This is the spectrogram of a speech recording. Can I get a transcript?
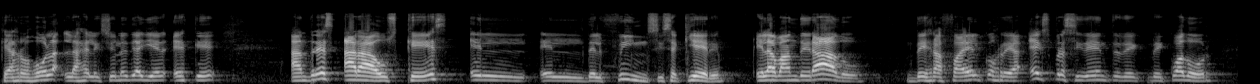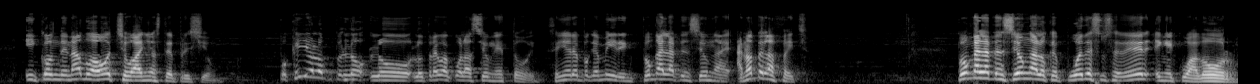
que arrojó las elecciones de ayer es que Andrés Arauz, que es el, el delfín, si se quiere, el abanderado de Rafael Correa, expresidente de, de Ecuador, y condenado a ocho años de prisión. ¿Por qué yo lo, traigo a colación esto hoy? Señores, porque miren, pongan atención a anoten la fecha. Pongan la atención a lo que puede suceder en Ecuador.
